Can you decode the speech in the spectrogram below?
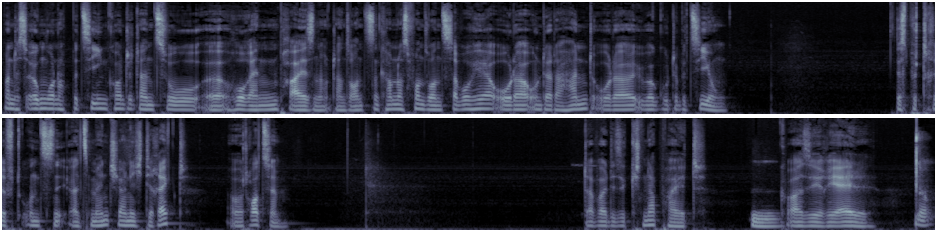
man das irgendwo noch beziehen konnte, dann zu äh, horrenden Preisen. Und ansonsten kam das von sonst woher oder unter der Hand oder über gute Beziehungen. Das betrifft uns als Mensch ja nicht direkt, aber trotzdem. Da war diese Knappheit mhm. quasi reell. Ja.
